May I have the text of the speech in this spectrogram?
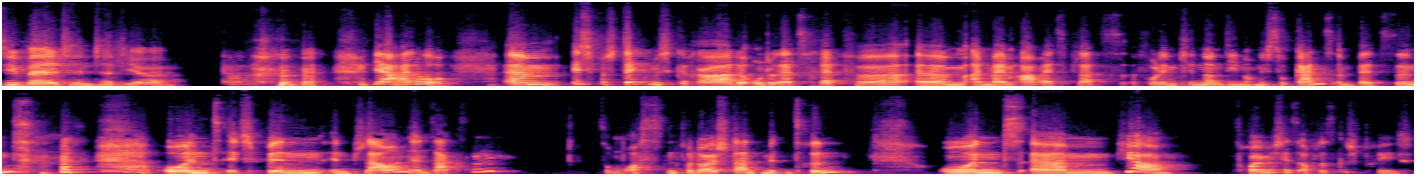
die Welt hinter dir. Ja, ja hallo. Ähm, ich verstecke mich gerade unter der Treppe ähm, an meinem Arbeitsplatz vor den Kindern, die noch nicht so ganz im Bett sind. Und ich bin in Plauen in Sachsen, so im Osten von Deutschland, mittendrin. Und ähm, ja, freue mich jetzt auf das Gespräch.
